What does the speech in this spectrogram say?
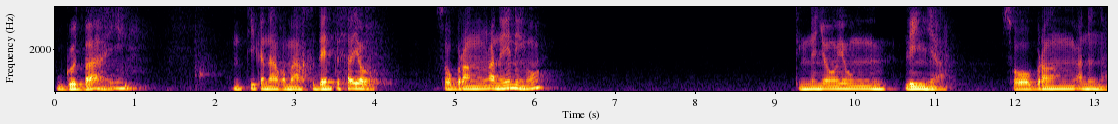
Goodbye. Hindi ka na ako maaksidente sa'yo. Sobrang ano yun eh, oh. Tingnan nyo yung linya. Sobrang ano na.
